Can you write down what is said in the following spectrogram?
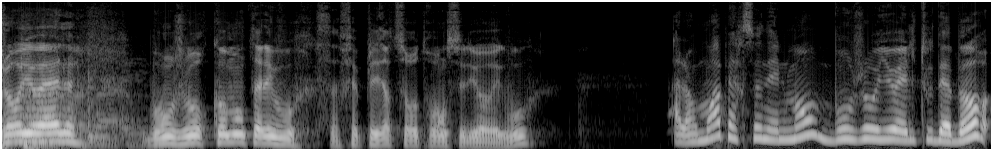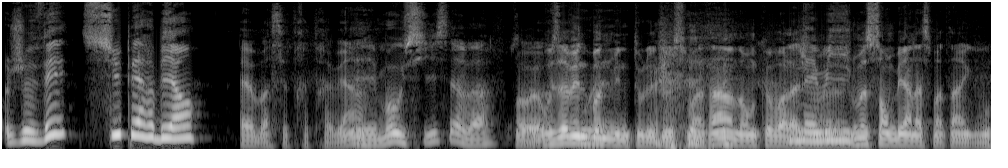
Bonjour Yoel. Bonjour, comment allez-vous? Ça fait plaisir de se retrouver en studio avec vous. Alors moi personnellement, bonjour Yoel tout d'abord, je vais super bien. Eh ben c'est très très bien. Et moi aussi, ça va. Ça Ouais, va. vous avez une Ouais. bonne mine tous les deux ce matin, donc voilà, je me, oui. je me sens bien là ce matin avec vous.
